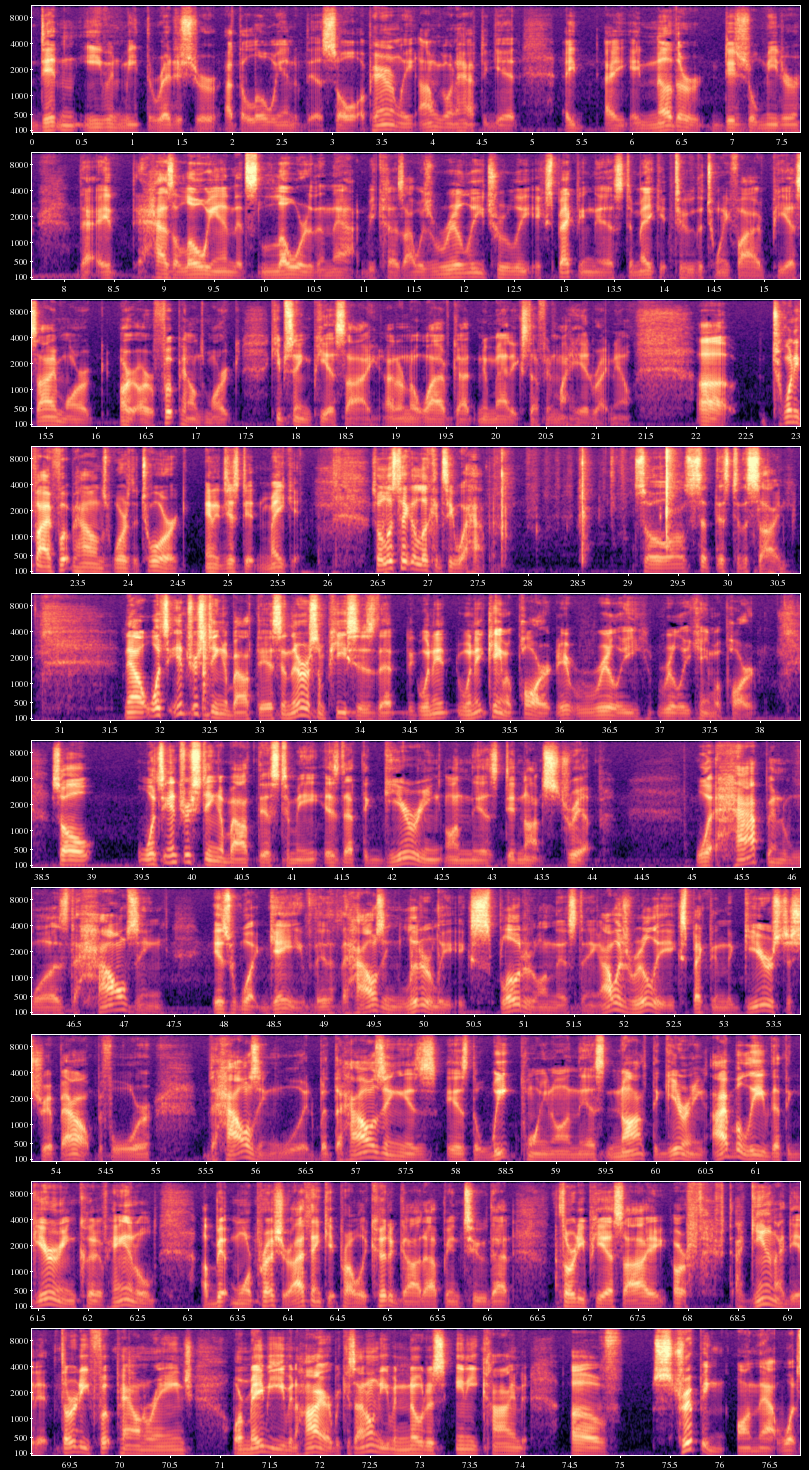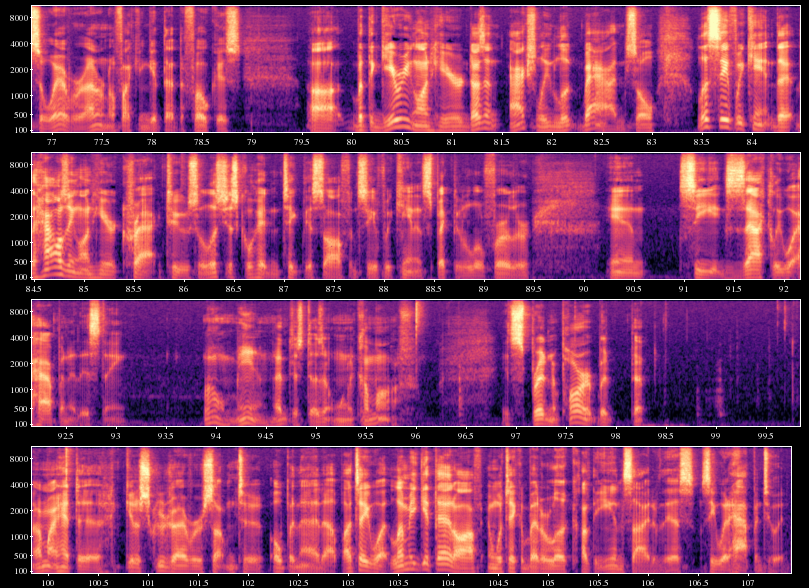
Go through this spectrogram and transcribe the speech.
didn't even meet the register at the low end of this. So apparently, I'm going to have to get a, a another digital meter that it has a low end that's lower than that because I was really truly expecting this to make it to the 25 psi mark or, or foot pounds mark. I keep saying psi. I don't know why I've got pneumatic stuff in my head right now. Uh, 25 foot pounds worth of torque and it just didn't make it. So let's take a look and see what happened. So I'll set this to the side. Now, what's interesting about this, and there are some pieces that when it when it came apart, it really, really came apart. So what's interesting about this to me is that the gearing on this did not strip. What happened was the housing is what gave. The, the housing literally exploded on this thing. I was really expecting the gears to strip out before the housing would, but the housing is is the weak point on this, not the gearing. I believe that the gearing could have handled a bit more pressure. I think it probably could have got up into that 30 psi, or again, I did it 30 foot pound range, or maybe even higher, because I don't even notice any kind of stripping on that whatsoever. I don't know if I can get that to focus. Uh, but the gearing on here doesn't actually look bad. So let's see if we can't, the, the housing on here cracked too. So let's just go ahead and take this off and see if we can inspect it a little further and see exactly what happened to this thing. Oh man, that just doesn't want to come off. It's spreading apart, but that, I might have to get a screwdriver or something to open that up. I'll tell you what, let me get that off and we'll take a better look at the inside of this, see what happened to it.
